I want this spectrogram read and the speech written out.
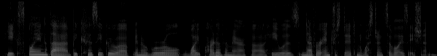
He explained that because he grew up in a rural, white part of America, he was never interested in Western civilization.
